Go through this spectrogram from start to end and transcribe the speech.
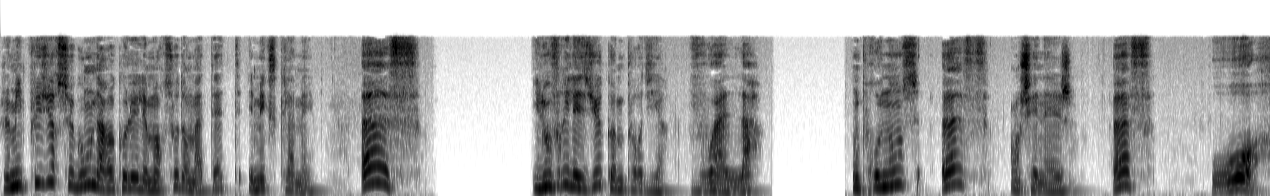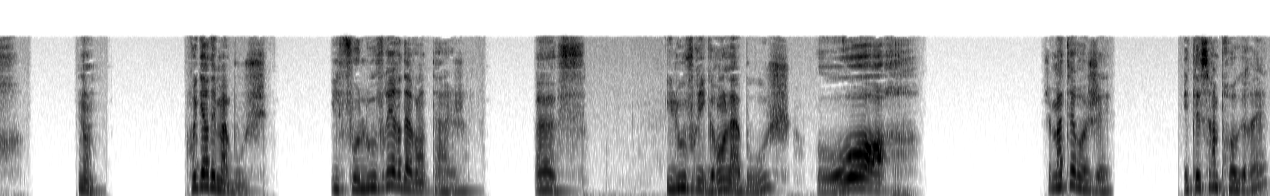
Je mis plusieurs secondes à recoller les morceaux dans ma tête et m'exclamai. œuf Il ouvrit les yeux comme pour dire Voilà On prononce œuf, enchaînai-je. œuf Oh Non. Regardez ma bouche. Il faut l'ouvrir davantage œuf. Il ouvrit grand la bouche. Oh Je m'interrogeais. Était-ce un progrès?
